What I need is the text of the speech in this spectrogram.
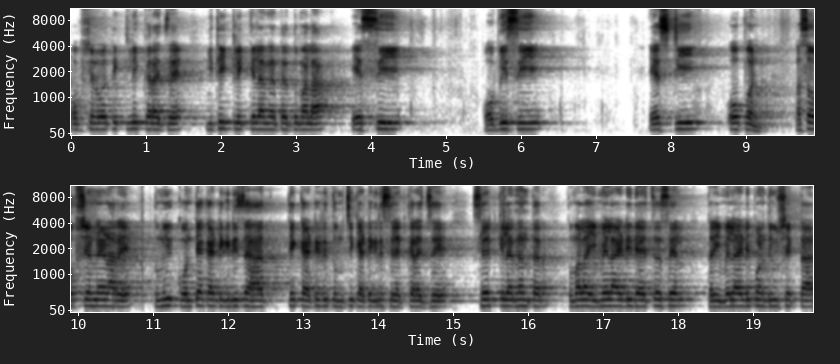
ऑप्शनवरती क्लिक करायचं आहे इथे क्लिक केल्यानंतर तुम्हाला S C O B C S T open असं ऑप्शन येणार आहे. तुम्ही कोणत्या कॅटेगरीचे आहात ते कॅटेगरी तुमची कॅटेगरी सिलेक्ट करायचे. सिलेक्ट केल्यानंतर तुम्हाला ईमेल आय डी द्यायचं असेल तर ईमेल आय डी पण देऊ शकतात.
